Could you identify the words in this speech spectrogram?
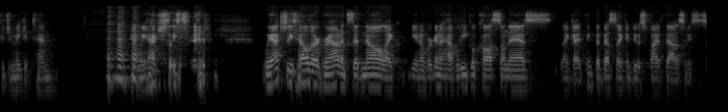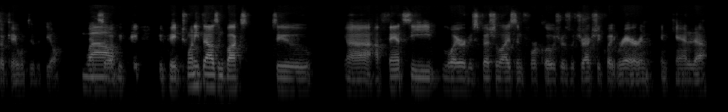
could you make it 10? and we actually said, we actually held our ground and said, no, like, you know, we're going to have legal costs on this. Like, I think the best I can do is 5,000. He says, okay, we'll do the deal. Wow. And so we paid, we paid 20,000 bucks to uh, a fancy lawyer who specialized in foreclosures, which are actually quite rare in, in Canada.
